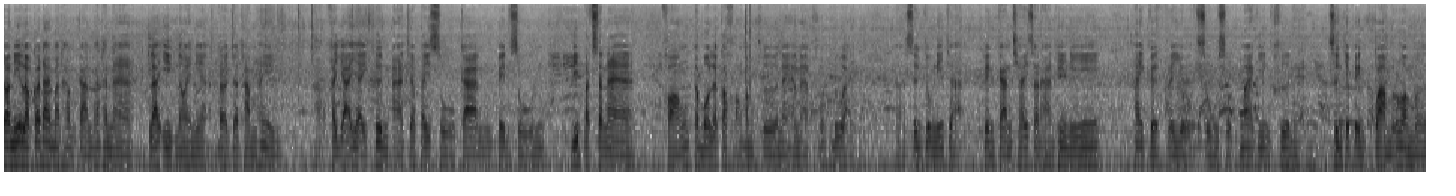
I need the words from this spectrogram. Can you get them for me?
ตอนนี้เราก็ได้มาทำการพัฒนาและอีกหน่อยเนี่ยเราจะทำให้ขยายใหญ่ขึ้นอาจจะไปสู่การเป็นศูนย์วิปัสสนาของตำบลและก็ของอำเภอในอนาคตด้วย ซึ่งตรงนี้จะเป็นการใช้สถานที่นี้ให้เกิดประโยชน์สูงสุดมากยิ่งขึ้น ซึ่งจะเป็นความร่วมมือ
